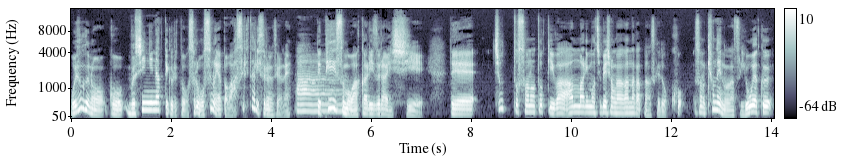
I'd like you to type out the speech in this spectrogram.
泳ぐの、こう、無心になってくると、それ押すのやっぱ忘れたりするんですよね。あで、ペースもわかりづらいし、で、ちょっとその時はあんまりモチベーションが上がんなかったんですけど、こその去年の夏ようやく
